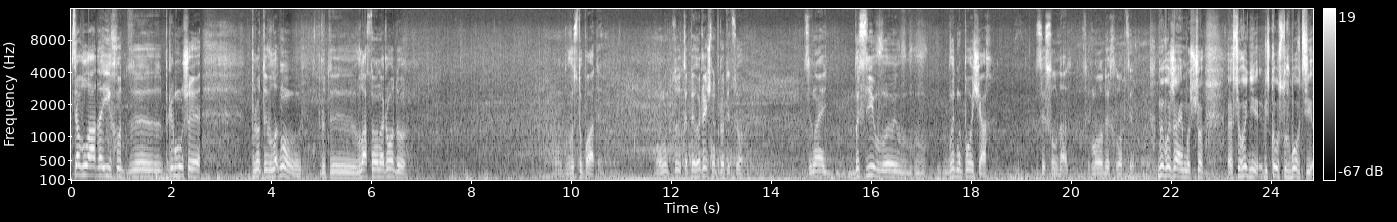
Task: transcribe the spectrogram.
ця влада їх от, е, примушує проти, ну, проти власного народу от, виступати. Вони категорично проти цього. Це навіть без слів е, видно по очах цих солдат, цих молодих хлопців. Ми вважаємо, що е, сьогодні військовослужбовці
